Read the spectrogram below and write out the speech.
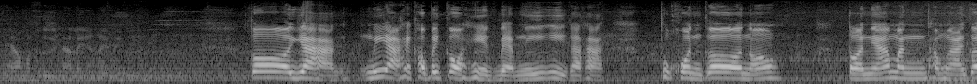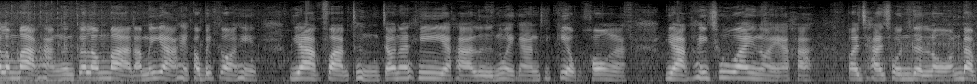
ให้เอามาคืนอะไรยังไงไหมพี่ ก็อยากไม่อยากให้เขาไปก่อเหตุแบบนี้อีกอะค่ะ ทุกคนก็เนาะ ตอนนี้มันทำงานก็ลำบากหาเงินก็ลำบากอะไม่อยากให้เขาไปก่อเหตุอยากฝากถึงเจ้าหน้าที่อะค่ะ หรือหน่วยงานที่เกี่ยวข้องอะอยากให้ช่วยหน่อยอะค่ะ ประชาชนเดือดร้อนแบบ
